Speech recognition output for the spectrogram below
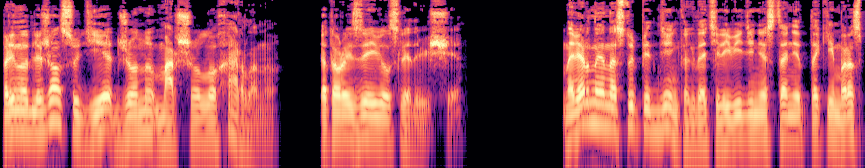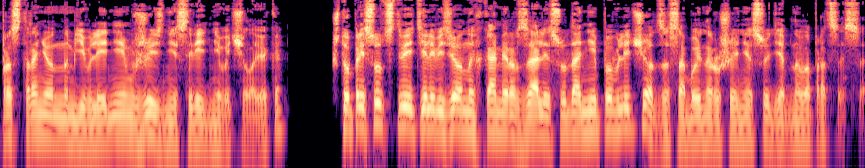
принадлежал судье Джону Маршаллу Харлану, который заявил следующее. Наверное, наступит день, когда телевидение станет таким распространенным явлением в жизни среднего человека, что присутствие телевизионных камер в зале суда не повлечет за собой нарушение судебного процесса.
